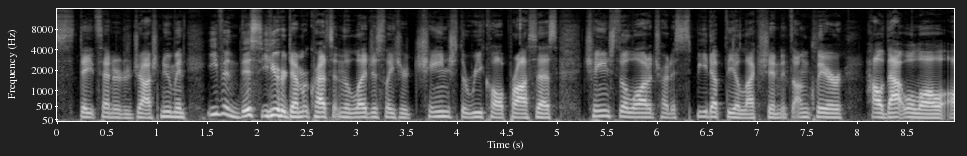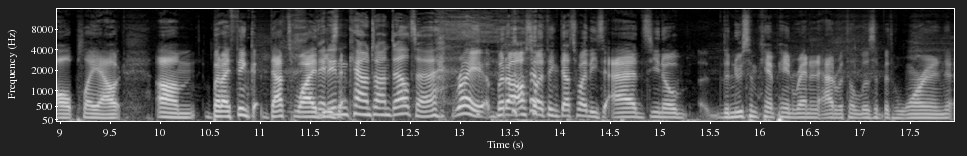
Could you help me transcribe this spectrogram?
State Senator Josh Newman. Even this year, Democrats in the legislature changed the recall process, changed the law to try to speed up the election. It's unclear how that will all, all play out. Um, but I think that's why they these, didn't count on Delta, right? But also, I think that's why these ads. You know, the Newsom campaign ran an ad with Elizabeth Warren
